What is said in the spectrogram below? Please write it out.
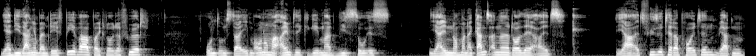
ja, die lange beim DFB war, bei Kräuter Fürth und uns da eben auch nochmal Einblick gegeben hat, wie es so ist, ja, in nochmal einer ganz anderen Rolle als, ja, als Physiotherapeutin. Wir hatten,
